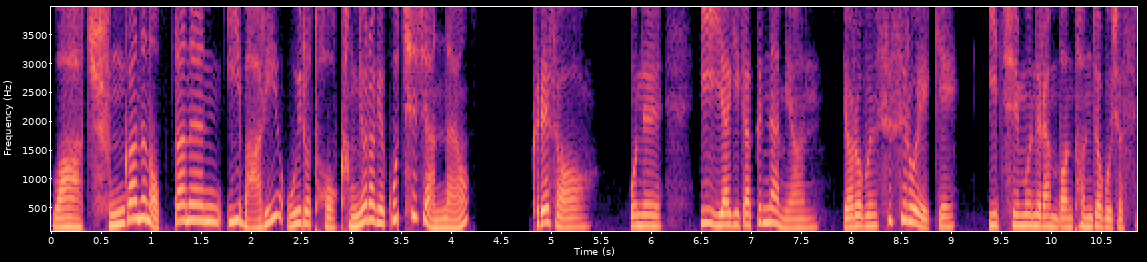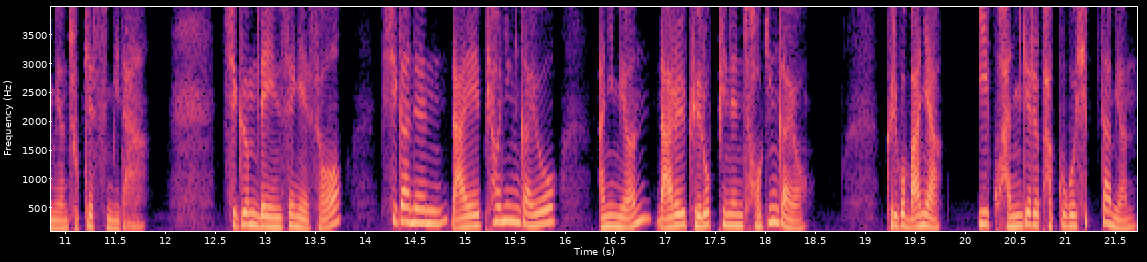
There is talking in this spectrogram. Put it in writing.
와, 중간은 없다는 이 말이 오히려 더 강렬하게 꽂히지 않나요? 그래서 오늘 이 이야기가 끝나면 여러분 스스로에게 이 질문을 한번 던져보셨으면 좋겠습니다. 지금 내 인생에서 시간은 나의 편인가요? 아니면 나를 괴롭히는 적인가요? 그리고 만약 이 관계를 바꾸고 싶다면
